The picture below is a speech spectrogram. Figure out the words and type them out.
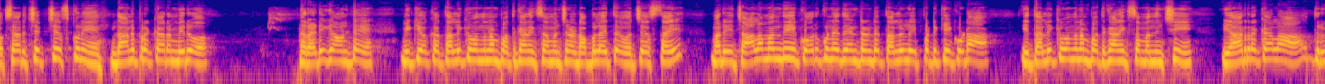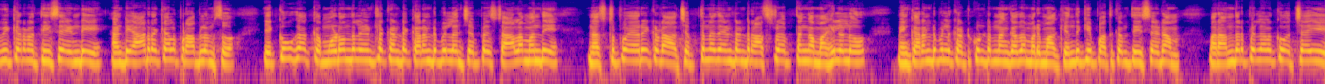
ఒకసారి చెక్ చేసుకుని దాని ప్రకారం మీరు రెడీగా ఉంటే మీకు యొక్క తల్లికి వందనం పథకానికి సంబంధించిన డబ్బులు అయితే వచ్చేస్తాయి. మరి చాలామంది కోరుకునేది ఏంటంటే తల్లులు ఇప్పటికీ కూడా ఈ తల్లికి వందనం పథకానికి సంబంధించి ఈ ఆరు రకాల ధృవీకరణ తీసేయండి. అంటే ఆరు రకాల ప్రాబ్లమ్స్ ఎక్కువగా మూడు వందల యూనిట్ల కంటే కరెంటు బిల్ అని చెప్పేసి చాలామంది నష్టపోయారు. ఇక్కడ చెప్తున్నది ఏంటంటే రాష్ట్ర వ్యాప్తంగా మహిళలు మేము కరెంటు బిల్లు కట్టుకుంటున్నాం కదా మరి మాకు ఎందుకు ఈ పథకం తీసేయడం? మరి అందరి పిల్లలకు వచ్చాయి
